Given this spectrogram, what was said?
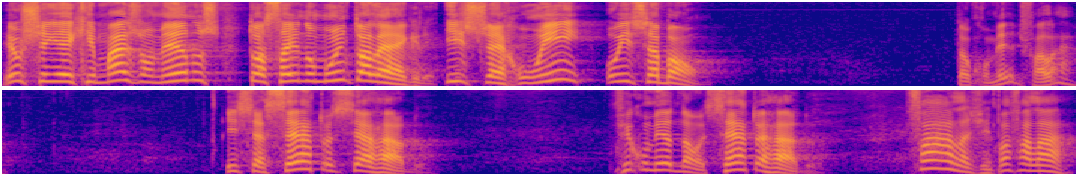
eu cheguei aqui mais ou menos, estou saindo muito alegre. Isso é ruim ou isso é bom? Estão com medo de falar? Isso é certo ou isso é errado? Fico com medo, não. É certo ou errado? Fala, gente, pode falar.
